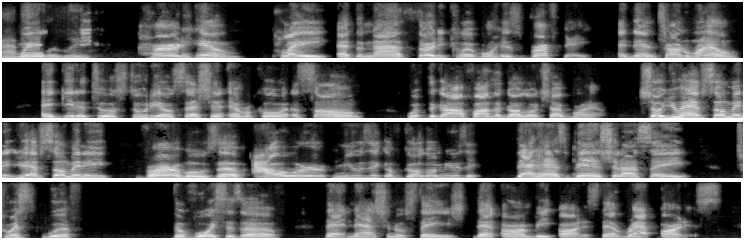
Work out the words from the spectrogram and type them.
Absolutely. when heard him play at the 930 club on his birthday and then turn around and get into a studio session and record a song with the godfather Go-Go Chuck Brown. So you have so many you have so many variables of our music, of go-go music, that has been, should I say, twist with the voices of that national stage, that R&B artist, that rap artist.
